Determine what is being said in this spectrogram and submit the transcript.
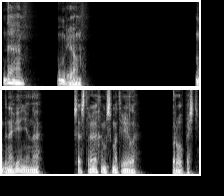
Да, умрем. Мгновение она со страхом смотрела в пропасть.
